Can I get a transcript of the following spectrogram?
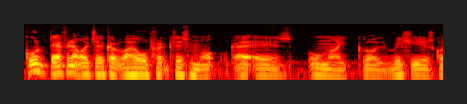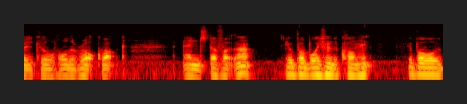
go definitely check out my whole Prix's MOC. It is, oh my god, Rishi is quite cool with all the rock work and stuff like that. You'll probably in the comment. You'll probably,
